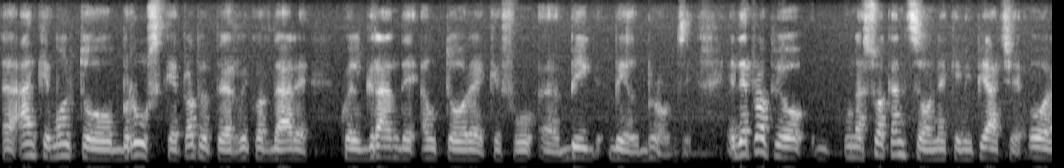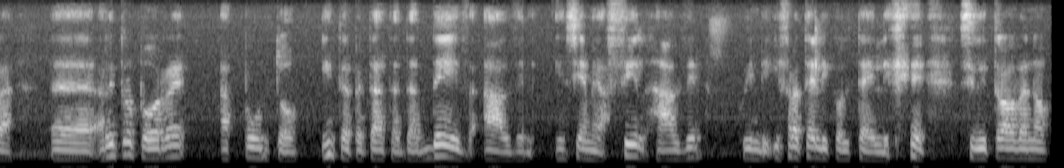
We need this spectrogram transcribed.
eh, anche molto brusche, proprio per ricordare quel grande autore che fu eh, Big Bill Bronzy. Ed è proprio una sua canzone che mi piace ora eh, riproporre appunto interpretata da Dave Alvin insieme a Phil Alvin, quindi i fratelli coltelli che si ritrovano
